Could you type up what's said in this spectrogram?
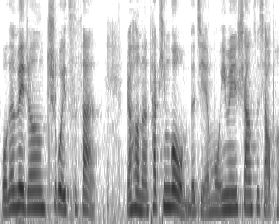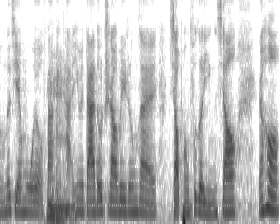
我跟魏征吃过一次饭。然后呢，他听过我们的节目，因为上次小鹏的节目我有发给他，因为大家都知道魏征在小鹏负责营销。然后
